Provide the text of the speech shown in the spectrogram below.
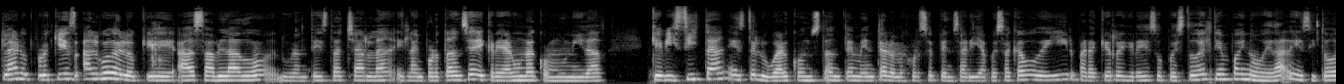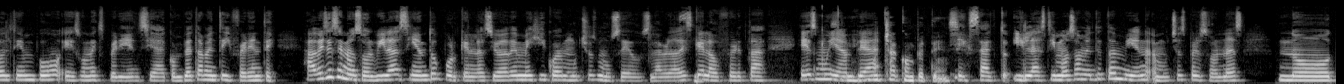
Claro, porque es algo de lo que has hablado durante esta charla, es la importancia de crear una comunidad que visita este lugar constantemente, a lo mejor se pensaría, pues acabo de ir, ¿para qué regreso? Pues todo el tiempo hay novedades y todo el tiempo es una experiencia completamente diferente. A veces se nos olvida, siento, porque en la Ciudad de México hay muchos museos. La verdad es que la oferta es muy amplia. Mucha competencia. Exacto. Y lastimosamente también a muchas personas no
